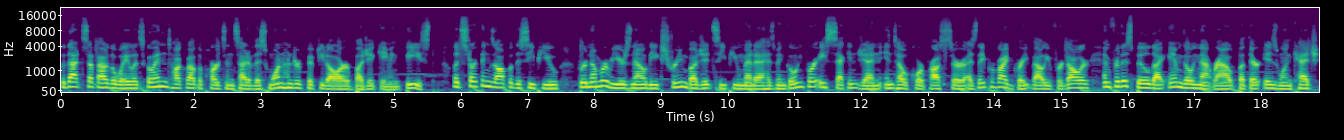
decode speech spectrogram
With that stuff out of the way, let's let's go ahead and talk about the parts inside of this $150 budget gaming beast. Let's start things off with the CPU. For a number of years now, the extreme budget CPU meta has been going for a second gen Intel Core processor as they provide great value for dollar, and for this build I am going that route, but there is one catch.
